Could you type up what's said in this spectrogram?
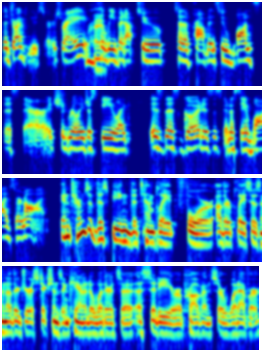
the drug users, right? right? To leave it up to to the province who wants this there. It should really just be like, is this good? Is this going to save lives or not? In terms of this being the template for other places and other jurisdictions in Canada, whether it's a, a city or a province or whatever,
